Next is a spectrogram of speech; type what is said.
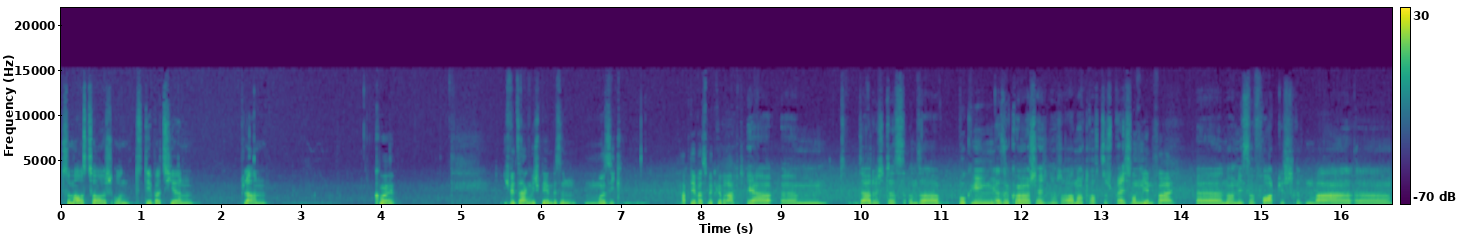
zum Austausch und Debattieren planen. Cool. Ich würde sagen, wir spielen ein bisschen Musik. Habt ihr was mitgebracht? Ja, ähm, dadurch, dass unser Booking, also kommen wir wahrscheinlich noch, auch noch drauf zu sprechen, Auf jeden Fall. äh, noch nicht so fortgeschritten war, äh,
